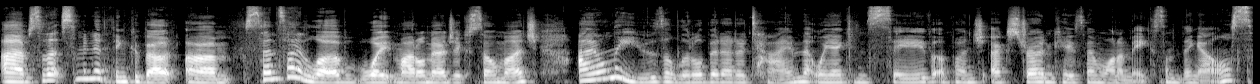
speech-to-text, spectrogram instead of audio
Um, so that's something to think about. Um, since I love white Model Magic so much, I only use a little bit at a time. That way I can save a bunch extra in case I want to make something else.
